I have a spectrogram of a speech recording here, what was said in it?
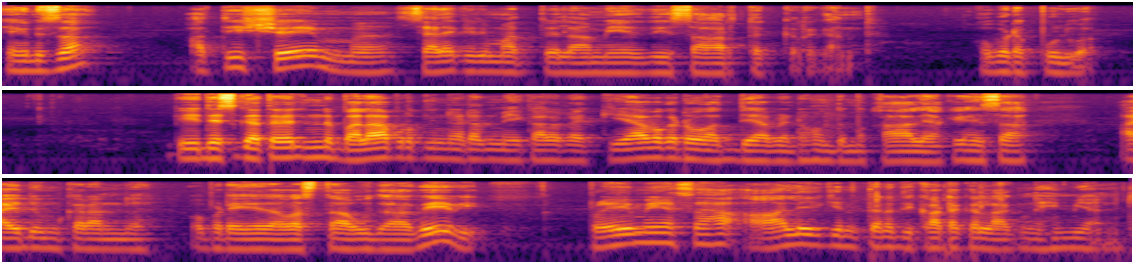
ඒක නිසා අතිශයෙන්ම සැලකිලිමත් වෙලා මේ දේ සාර්ථක කරගන්න. ඔබට පුළුවන්. විදේශ ගත වෙන්න බලාපොරොත්තු වෙනටත් මේ කාල රැකියාවකට අධ්‍යාපනයට හොඳම කාලයක්. ඒ නිසා අයදුම් කරන්න ඔබට ඒ අවස්ථාව උදා වේවි. ප්‍රේමය සහ ආලය කියන තැනදී කටක ලග්න හිමියන්ට.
